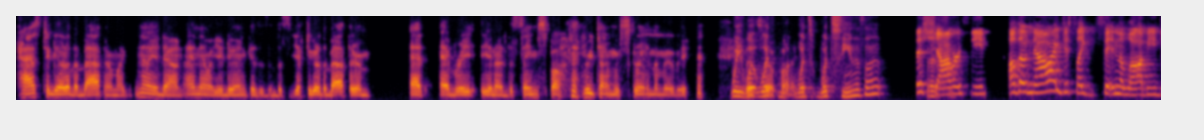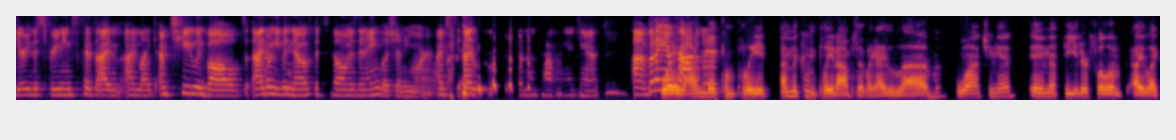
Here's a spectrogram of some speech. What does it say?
has to go to the bathroom. Like, no, you don't. I know what you're doing because you have to go to the bathroom at every, you know, the same spot every time we screen the movie. Wait, what, what, so what's, what scene is that? The shower scene. Although now I just like sit in the lobby during the screenings because I'm I'm like I'm too involved. I don't even know if this film is in English anymore. I've I what's happening. I can't. Um, but I am proud I'm the complete. I'm the complete opposite. Like I love watching it in a theater full of. I like,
